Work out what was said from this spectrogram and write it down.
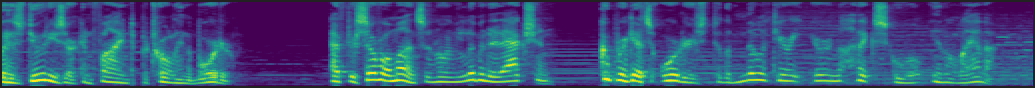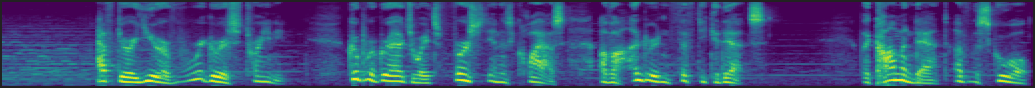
but his duties are confined to patrolling the border. After several months in unlimited action, Cooper gets orders to the Military Aeronautics School in Atlanta. After a year of rigorous training, Cooper graduates first in his class of 150 cadets. The commandant of the school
